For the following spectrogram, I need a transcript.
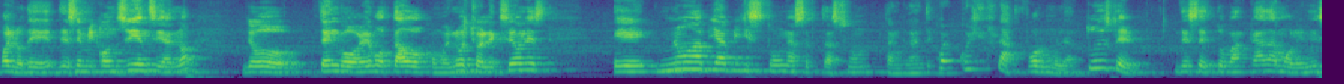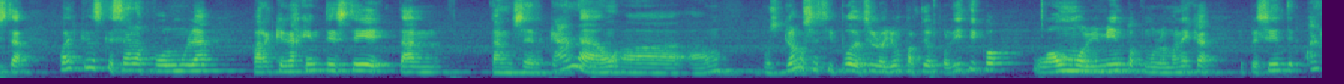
bueno, desde mi conciencia, ¿no? Yo tengo, he votado como en ocho elecciones, eh, no había visto una aceptación tan grande. ¿Cuál, cuál es la fórmula? Tú desde desde tu bancada morenista, ¿cuál crees que sea la fórmula para que la gente esté tan, tan cercana a, un, pues yo no sé si puedo decirlo yo, un partido político o a un movimiento como lo maneja el presidente? ¿Cuál,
